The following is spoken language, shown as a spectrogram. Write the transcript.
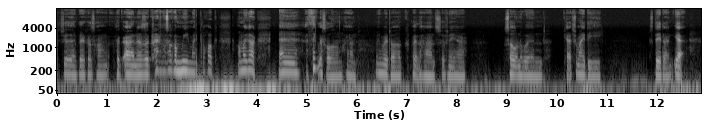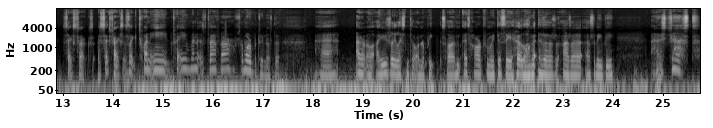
a Julien Baker song. Like, uh, there's an incredible song called Me and My Dog. Oh my god! Uh, I think that's all of them. Hang on. Me and My Dog, Bite the Hand, Souvenir. Salt in the Wound, Catch My D, Stay Down. Yeah, six tracks. Six tracks. It's like 20, 20 minutes to half an hour, somewhere between those two. Uh, I don't know. I usually listen to it on repeat, so I'm, it's hard for me to say how long it is as, as a as an EP, and it's just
